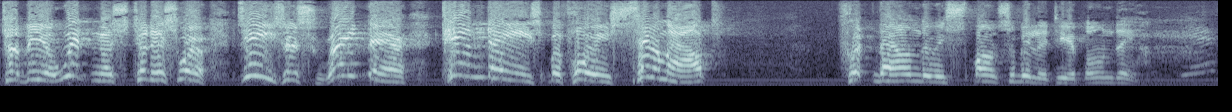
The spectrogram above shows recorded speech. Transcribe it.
to be a witness to this world. Jesus, right there, 10 days before he sent them out, put down the responsibility upon them. Yes.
